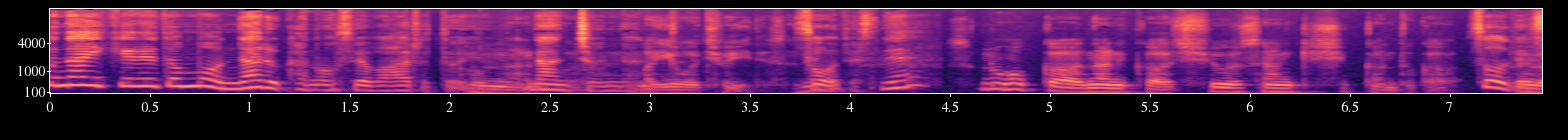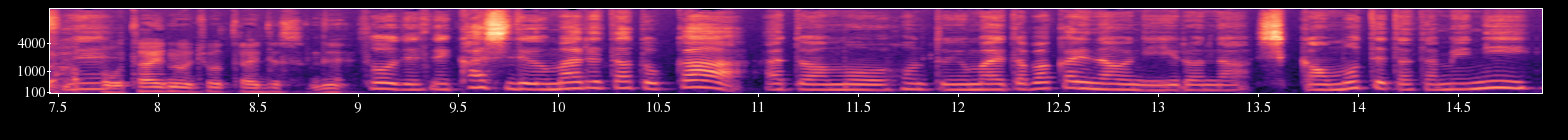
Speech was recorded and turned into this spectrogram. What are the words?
少ないけれどもなる可能性はあるという難聴になるまあ、要注意ですね。そうですね。その他何か周産期疾患とかそうですね。母体の状態ですね。そうですね。下肢で生まれたとかあとはもう本当に生まれたばかりなのにいろんな疾患を持ってたために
